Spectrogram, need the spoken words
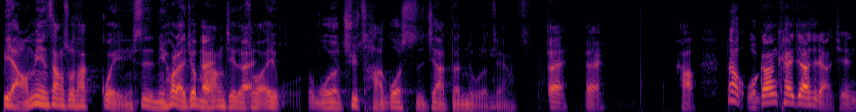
表面上说它贵，你是你后来就马上接着说，哎、欸，我有去查过实价登录了，这样子。对对，好，那我刚刚开价是两千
